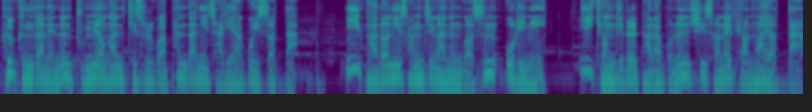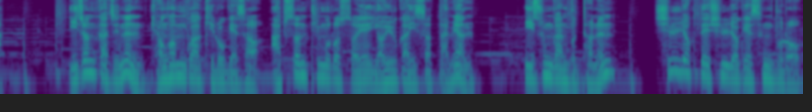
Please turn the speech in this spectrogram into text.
그 근간에는 분명한 기술과 판단이 자리하고 있었다. 이 발언이 상징하는 것은 올인이 이 경기를 바라보는 시선의 변화였다. 이전까지는 경험과 기록에서 앞선 팀으로서의 여유가 있었다면 이 순간부터는 실력 대 실력의 승부로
